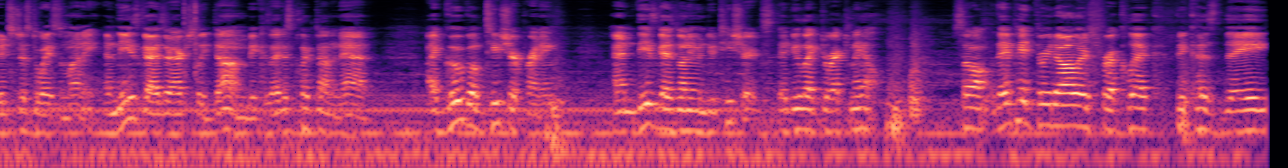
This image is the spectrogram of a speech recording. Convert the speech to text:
it's just a waste of money. And these guys are actually dumb because I just clicked on an ad. I googled t-shirt printing, and these guys don't even do t-shirts. They do like direct mail. So they paid three dollars for a click because they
